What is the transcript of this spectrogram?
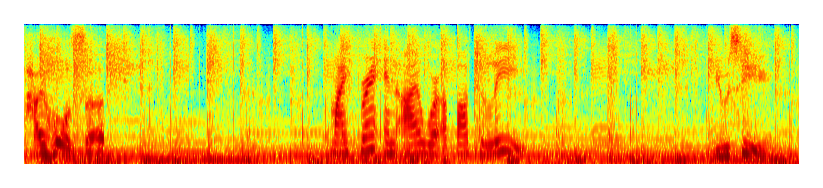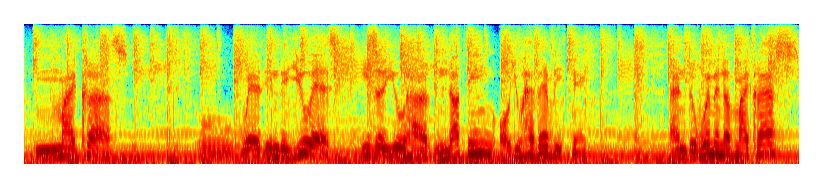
Hi ho, sir. My friend and I were about to leave. You see, my class, well, in the US, either you have nothing or you have everything. And the women of my class,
